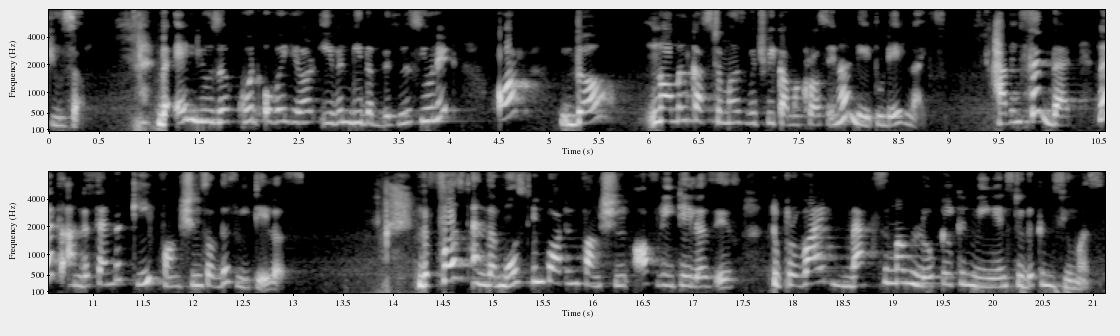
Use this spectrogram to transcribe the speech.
user. The end user could over here even be the business unit or the normal customers which we come across in our day-to-day -day life. Having said that, let's understand the key functions of the retailers. The first and the most important function of retailers is to provide maximum local convenience to the consumers.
